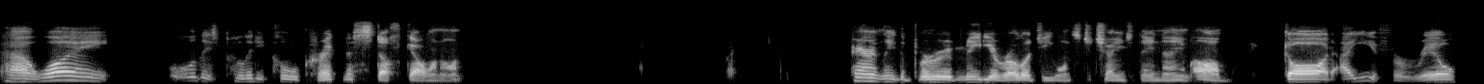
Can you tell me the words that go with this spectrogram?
uh, why all this political correctness stuff going on? Apparently, the Bureau Meteorology wants to change their name. Oh my god, are you for real?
